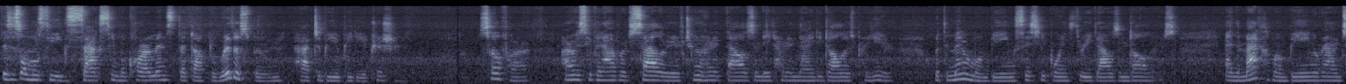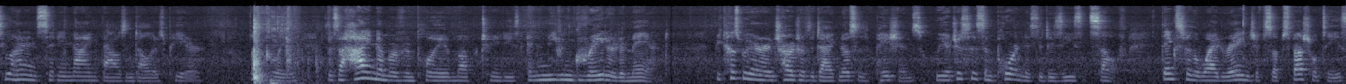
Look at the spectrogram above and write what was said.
This is almost the exact same requirements that Dr. Witherspoon had to be a pediatrician. So far, I receive an average salary of $200,890 per year, with the minimum being $60.3 thousand and the maximum being around $279,000 per year. Luckily, there's a high number of employment opportunities and an even greater demand. Because we are in charge of the diagnosis of patients, we are just as important as the disease itself. Thanks to the wide range of subspecialties,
